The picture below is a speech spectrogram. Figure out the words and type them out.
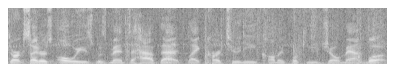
Darksiders always was meant to have that like cartoony, comic booky Joe Mad look.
